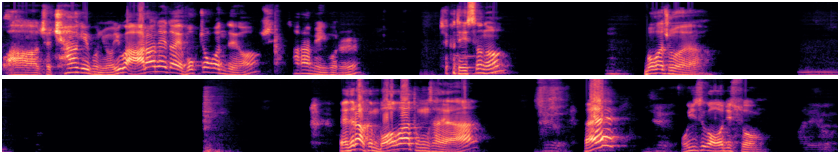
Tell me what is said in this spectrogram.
와, 제 최악이군요. 이거 알아내다의 목적어인데요. 사람의 이거를. 체크돼 있어, 너? 음. 뭐가 주어야? 음, 얘들아, 그럼 뭐가 동사야? 이즈 에? 이즈 어디스가 어딨어? 아래요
